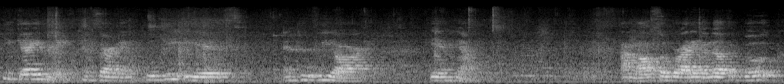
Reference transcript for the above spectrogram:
he gave me concerning who he is and who we are in him. I'm also writing another book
